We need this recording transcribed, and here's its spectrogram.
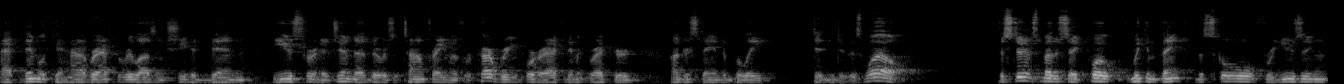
academically, however, after realizing she had been used for an agenda, there was a time frame of recovery where her academic record understandably didn't do as well. The student's mother said, quote, we can thank the school for using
